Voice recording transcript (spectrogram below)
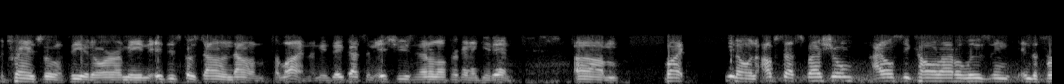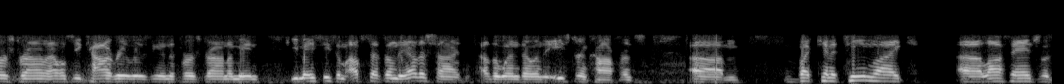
Pietrangelo and Theodore. I mean, it just goes down and down the line. I mean, they've got some issues, and I don't know if they're going to get in. Um, but you know, an upset special. I don't see Colorado losing in the first round. I don't see Calgary losing in the first round. I mean, you may see some upsets on the other side of the window in the Eastern Conference. Um, but can a team like uh, Los Angeles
